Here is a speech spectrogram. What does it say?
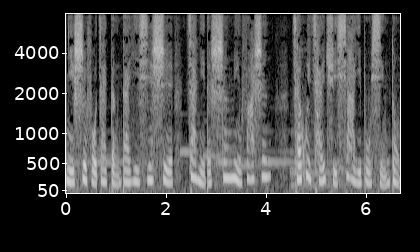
你是否在等待一些事在你的生命发生，才会采取下一步行动？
